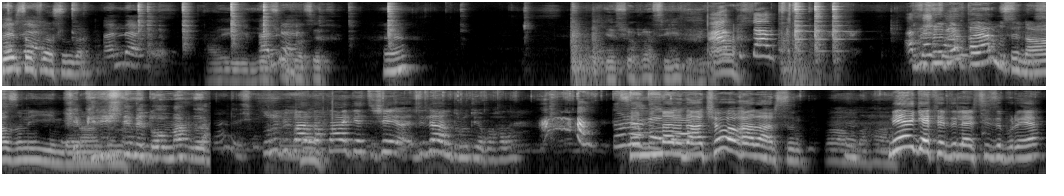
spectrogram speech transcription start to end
Yer sofrasında. Anne. Ay yer Anne. sofrası. Hı? Yer sofrası iyidir. Ah, Duru şöyle biraz kayar mısınız? ağzını yiyeyim ben Şey pirinçli ağzını. mi dolman mı? Duru bir bardak daha getir. Şey Dilan Duru diyor bakalım. Sen bunları daha çok ararsın. Vallahi. Niye getirdiler sizi buraya?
